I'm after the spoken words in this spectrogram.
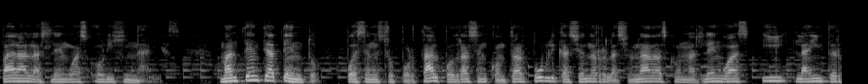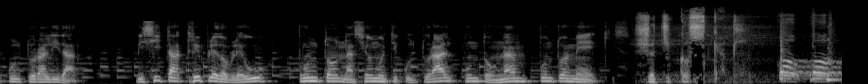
para las lenguas originarias. Mantente atento, pues en nuestro portal podrás encontrar publicaciones relacionadas con las lenguas y la interculturalidad. Visita www.nacionmulticultural.unam.mx coco,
